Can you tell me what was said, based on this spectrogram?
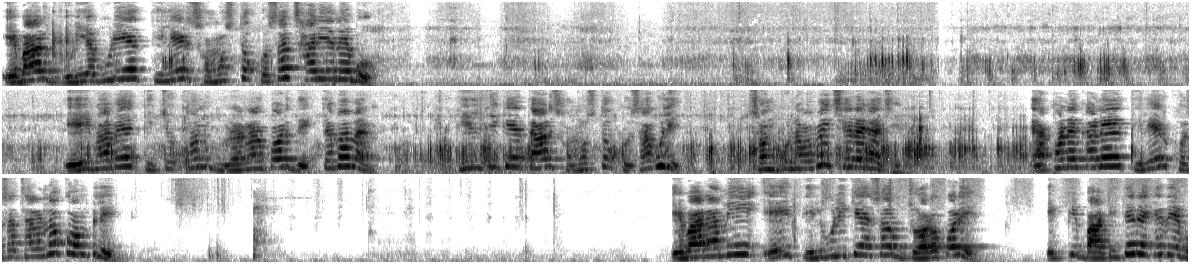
এবার ঘুরিয়ে ঘুরিয়ে তিলের সমস্ত খোসা ছাড়িয়ে নেব। এইভাবে কিছুক্ষণ ঘুরানোর পর দেখতে পাবেন তিল থেকে তার সমস্ত খোসাগুলি সম্পূর্ণভাবে ছেড়ে গেছে। এখন এখানে তিলের খোসা ছাড়ানো কমপ্লিট এবার আমি এই তিলগুলিকে সব জড়ো করে একটি বাটিতে রেখে দেব।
